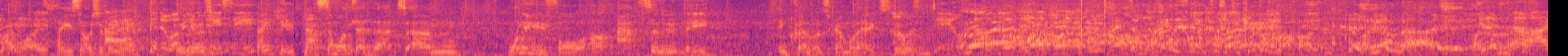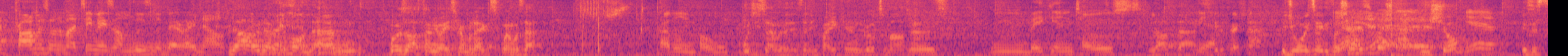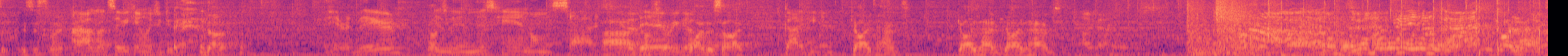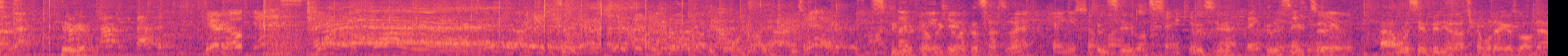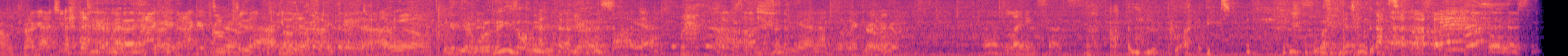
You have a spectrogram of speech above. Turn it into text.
Likewise. Thank you so much for being Hi. here. Welcome, We good? GC. Thank you. Now, someone said that um, one of you four are absolutely incredible at scrambled eggs. Who was? Damn. Come on, man! Come on! I love that. I love No, that. I promised one of my teammates I'm losing the bet right now. No, no, come on. Um, when was the last time you ate scrambled eggs? When was that? Probably in Poland. What'd you serve with it? Is there any bacon, grilled tomatoes? Mm, Bacon, toast. Love that. Yeah. First shot. Did you already take the first Yeah, shot? it's the first. You sure? Yeah. Is this is this right? All right, I was about to say we can't let you do that. No. Here, there, Gotcha. and then this hand on the side. Ah, gotcha. There we go. Why the side? Guide hand. Guide hand. Guide hand, guide hand. Okay. One more, one more, one more, one more. Guide hand. Here we go. Not bad. There you go. Yes. That's it. I've never heard that before, guide hand. Yeah. Speedy Nice recovery. Good luck on Saturday. Thank you so Good to see you, Ross. Thank you. Good to see you. thank Good you. to see you Nice too. you. Uh, I want to see a video of that scrambled egg as well now, okay? I got you. DM me, I can, I can promise DM. you that. Yes, I can. I will. We're going to get one of these on you. Yes. Oh, yeah. yeah, no. There we go. Oh, the lighting sucks. You look great. Honestly.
